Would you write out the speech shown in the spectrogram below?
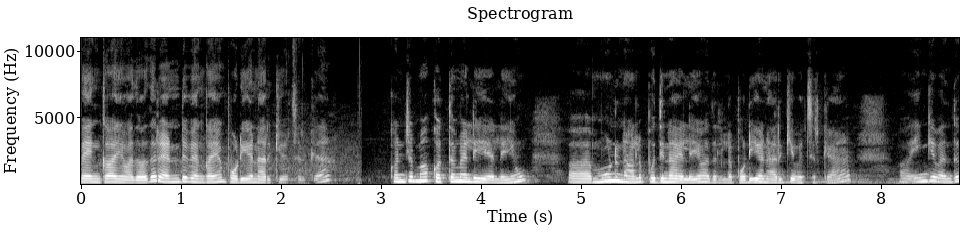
வெங்காயம் அதாவது ரெண்டு வெங்காயம் பொடியை நறுக்கி வச்சுருக்கேன். கொஞ்சமாக கொத்தமல்லி இலையும் மூணு நாலு புதினா இலையும் அதில் பொடியாக நறுக்கி வச்சுருக்கேன். இங்கே வந்து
